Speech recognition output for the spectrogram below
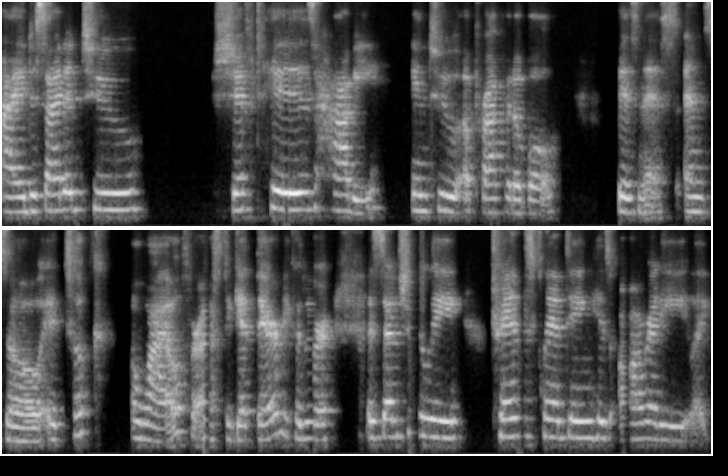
I decided to shift his hobby into a profitable business. And so it took a while for us to get there because we were essentially transplanting his already like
